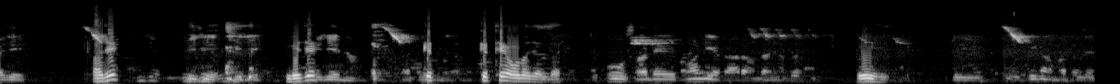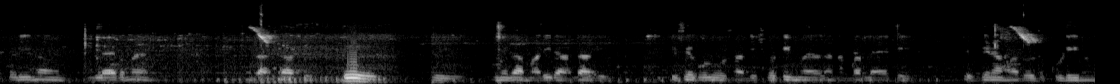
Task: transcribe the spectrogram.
ਅਜੇ। ਅਜੇ? ਵਿਜੇ ਵਿਜੇ। ਵਿਜੇ? ਵਿਜੇ ਕਿ- ਕਿੱਥੇ ਆਉਂਦਾ ਜਾਂਦਾ ਹੈ? ਉਹ ਸਾਡੇ ਗੁਆਂਢੀ ਘਰ ਆਉਂਦਾ ਜਾਂਦਾ ਸੀ। ਹੂੰ ਹੂੰ। ਜਿਹੜਾ ਮਤਲਬ ਕੁੜੀ ਨੂੰ ਬਲੈਕ ਮੈਂ ਰੱਖਦਾ ਸੀ। ਹੂੰ। ਤੇ ਨਿਗਾਹ ਮਾਰੀ ਰੱਖਦਾ ਸੀ। ਕਿਸੇ ਕੋਲੋਂ ਸਾਡੀ ਛੋਟੀ ਮੋਬਾਈਲ ਦਾ ਨੰਬਰ ਲੈ ਕੇ ਤੇ ਬਿਨਾਂ ਮਤਲਬ ਤੋਂ ਕੁੜੀ ਨੂੰ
